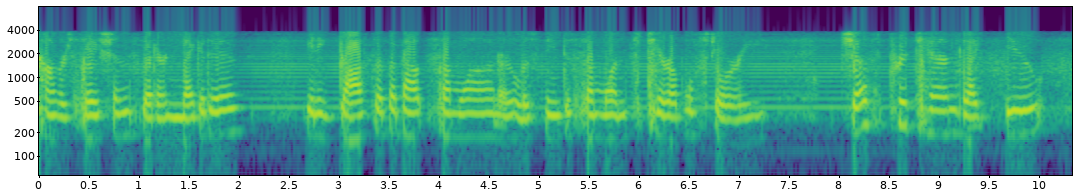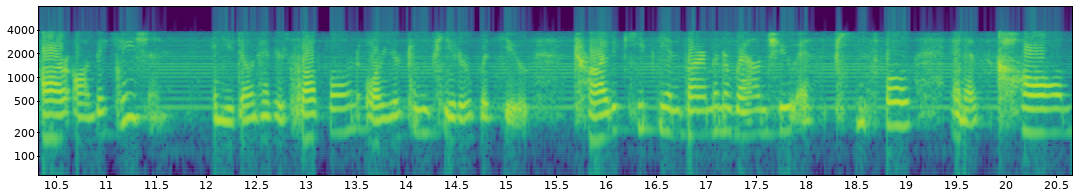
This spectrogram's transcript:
conversations that are negative any gossip about someone or listening to someone's terrible story. Just pretend like you are on vacation and you don't have your cell phone or your computer with you. Try to keep the environment around you as peaceful and as calm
